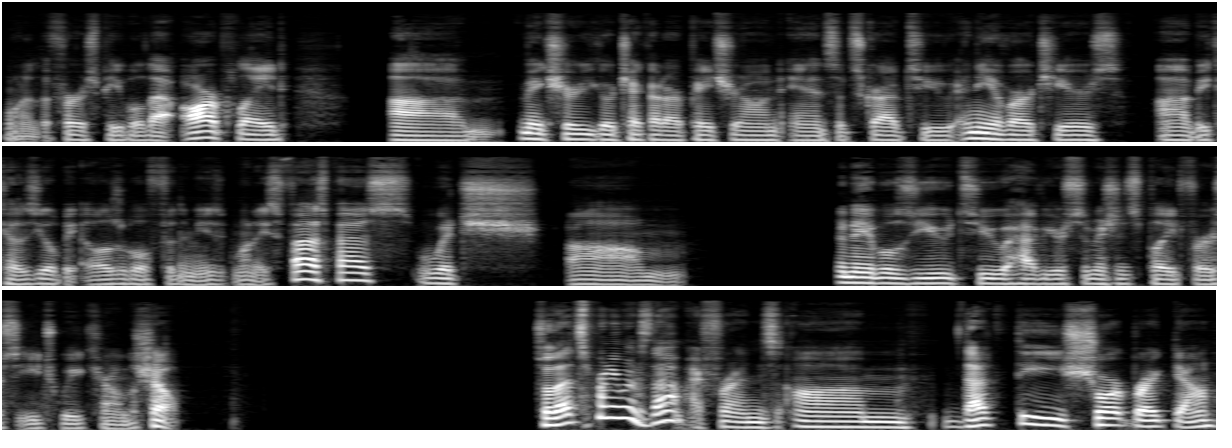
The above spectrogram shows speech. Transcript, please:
one of the first people that are played, um, make sure you go check out our Patreon and subscribe to any of our tiers uh, because you'll be eligible for the Music Mondays Fast Pass, which um, enables you to have your submissions played first each week here on the show. So that's pretty much that, my friends. Um, that's the short breakdown.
